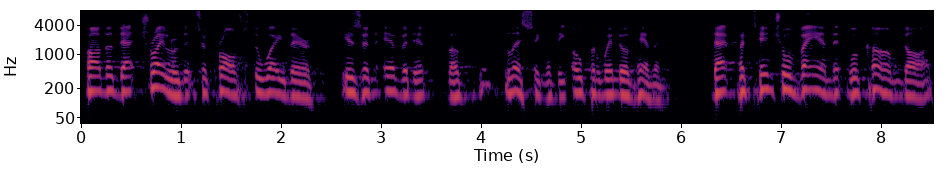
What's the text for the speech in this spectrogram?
Father, that trailer that's across the way there is an evidence of the blessing of the open window of heaven. That potential van that will come, God,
